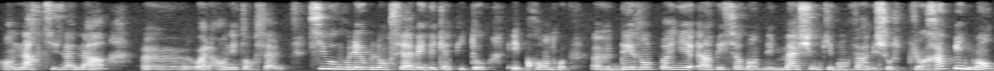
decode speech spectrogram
en artisanat, euh, voilà, en étant seul. Si vous voulez vous lancer avec des capitaux et prendre euh, des employés, investir dans des machines qui vont faire les choses plus rapidement,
